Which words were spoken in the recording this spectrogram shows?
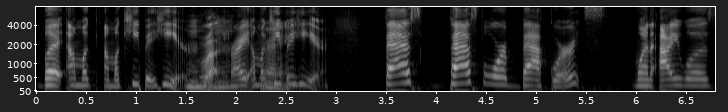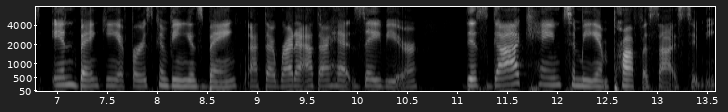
but i'm gonna I'm keep it here Right. right? I'm gonna keep it here. Fast fast forward backwards when I was in banking at First Convenience Bank after right after I had Xavier, this guy came to me and prophesied to me,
